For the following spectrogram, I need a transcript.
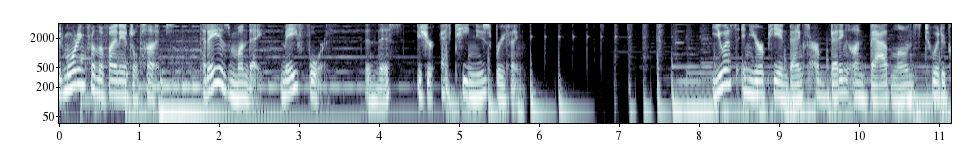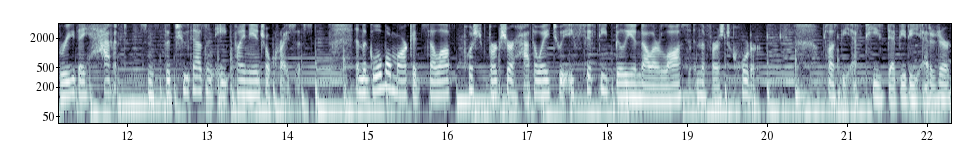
Good morning from the Financial Times. Today is Monday, May 4th, and this is your FT News Briefing. US and European banks are betting on bad loans to a degree they haven't since the 2008 financial crisis. And the global market sell off pushed Berkshire Hathaway to a $50 billion loss in the first quarter. Plus, the FT's deputy editor,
